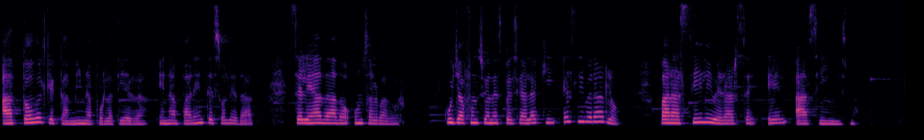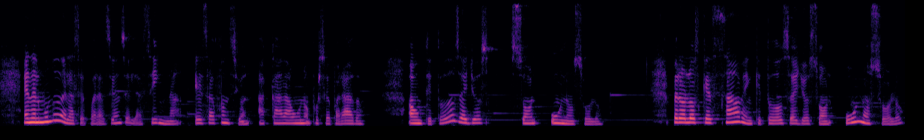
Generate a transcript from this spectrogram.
A todo el que camina por la tierra en aparente soledad se le ha dado un Salvador, cuya función especial aquí es liberarlo, para así liberarse él a sí mismo. En el mundo de la separación se le asigna esa función a cada uno por separado, aunque todos ellos son uno solo. Pero los que saben que todos ellos son uno solo,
